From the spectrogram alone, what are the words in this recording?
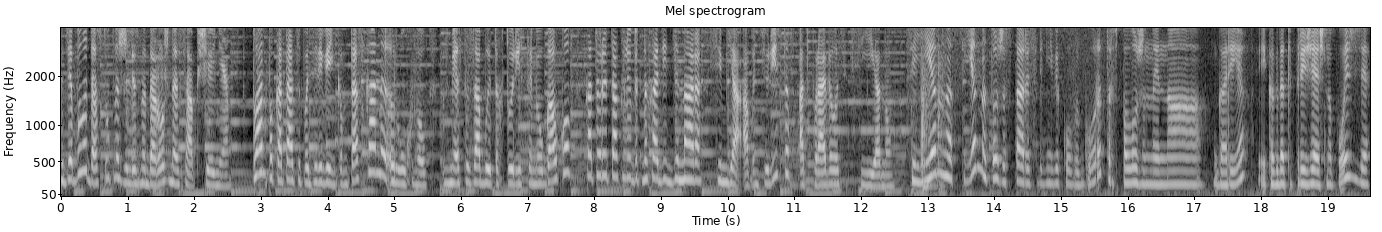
где было доступно железнодорожное сообщение. План покататься по деревенькам Тосканы рухнул. Вместо забытых туристами уголков, которые так любят находить Динара, семья авантюристов отправилась в Сиену. Сиенна. Сиенна тоже старый средневековый город, расположенный на горе. И когда ты приезжаешь на поезде,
